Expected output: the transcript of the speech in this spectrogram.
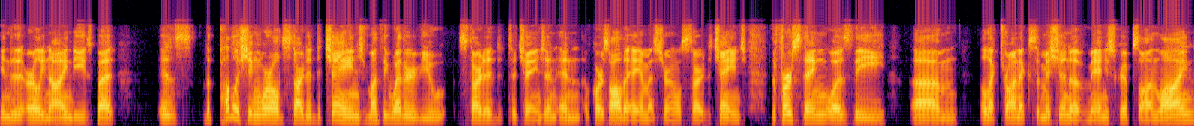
into the early 90s. But as the publishing world started to change, monthly weather review started to change, and and of course all the AMS journals started to change. The first thing was the um, electronic submission of manuscripts online,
